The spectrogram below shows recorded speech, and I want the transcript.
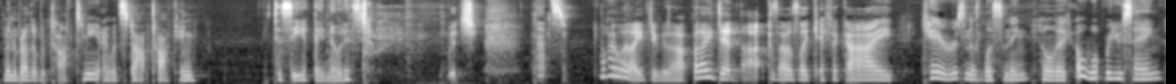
when a brother would talk to me i would stop talking to see if they noticed which that's why would I do that? But I did that because I was like, if a guy cares and is listening, he'll be like, oh, what were you saying?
